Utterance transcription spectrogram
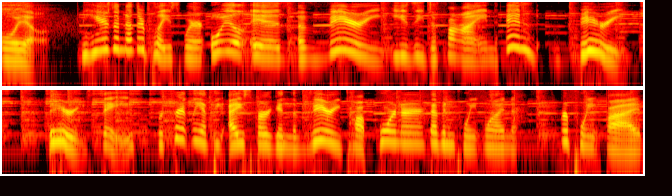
oil. And here's another place where oil is a very easy to find and very, very safe. We're currently at the iceberg in the very top corner, 7.1 for 0.5.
